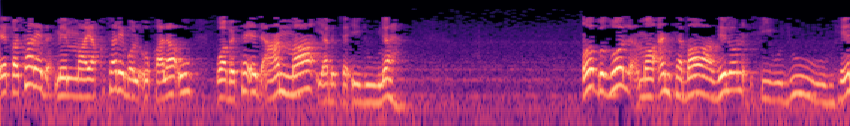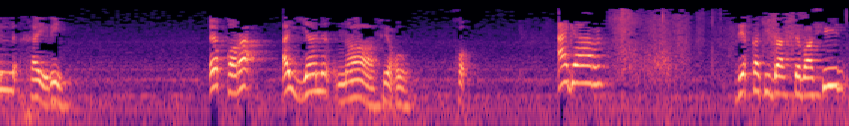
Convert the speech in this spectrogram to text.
اقترب مما يقترب الأقلاء وابتئد عما يبتئدونه ابذل ما أنت باذل في وجوه الخير. اقرأ أيا نافع. خب. اگر دقتی داشته باشید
